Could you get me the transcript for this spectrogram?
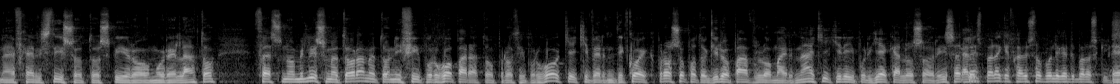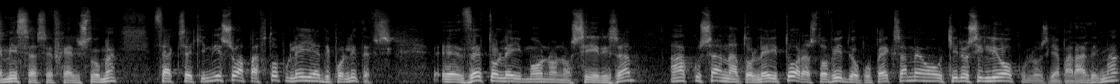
Να ευχαριστήσω τον Σπύρο Μουρελάτο. Θα συνομιλήσουμε τώρα με τον Υφυπουργό παρά το Πρωθυπουργό και κυβερνητικό εκπρόσωπο, τον κύριο Παύλο Μαρινάκη. Κύριε Υπουργέ, καλώς ορίσατε. Καλησπέρα και ευχαριστώ πολύ για την πρόσκληση. Εμείς σας ευχαριστούμε. Θα ξεκινήσω από αυτό που λέει η αντιπολίτευση. Ε, δεν το λέει μόνο ο ΣΥΡΙΖΑ. Άκουσα να το λέει τώρα στο βίντεο που παίξαμε ο κύριος Ηλιόπουλος, για παράδειγμα,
